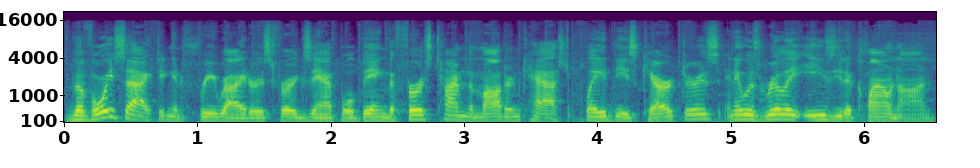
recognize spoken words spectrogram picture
The voice acting in Free Riders, for example, being the first time the modern cast played these characters, and it was really easy to clown on.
